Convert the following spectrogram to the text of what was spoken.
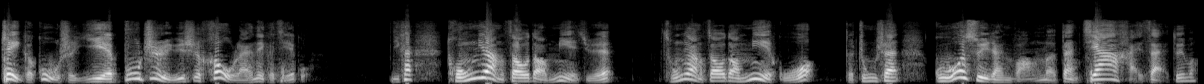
这个故事也不至于是后来那个结果。你看，同样遭到灭绝，同样遭到灭国的中山国虽然亡了，但家还在，对吗？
